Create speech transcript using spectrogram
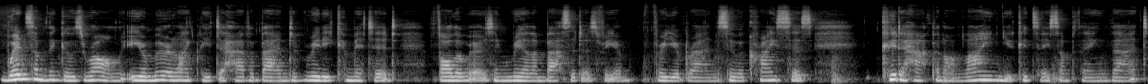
when something goes wrong, you're more likely to have a band of really committed followers and real ambassadors for your for your brand. So a crisis could happen online. You could say something that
